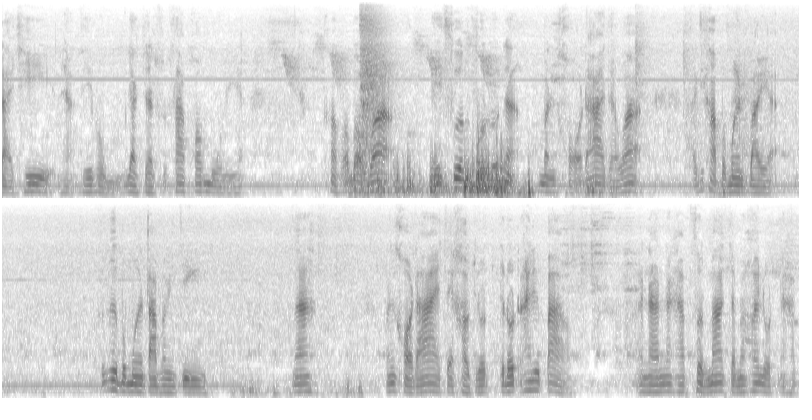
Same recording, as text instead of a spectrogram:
หลายที่นะครับที่ผมอยากจะทราบข้อมูลอย่างเงี้ยเขาก็บอกว่าในส่วนส่วนลดเนี่ยมันขอได้แต่ว่าไอ้ที่ขับประเมินไปอะก็คือประเมินตามความเป็นจริง นะ มันขอได้แต่เขาจะลดจะลดให้หรือเปล่า อันนั้นนะครับ ส่วนมากจะไม่ค่อยลดนะครับ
